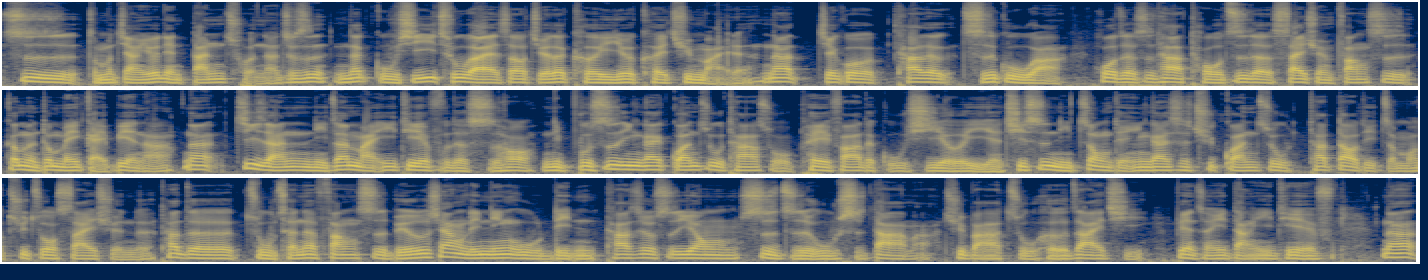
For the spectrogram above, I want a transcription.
是怎么讲？有点单纯啊，就是你的股息一出来的时候，觉得可以就可以去买了。那结果他的持股啊。或者是他投资的筛选方式根本都没改变啊。那既然你在买 ETF 的时候，你不是应该关注它所配发的股息而已，其实你重点应该是去关注它到底怎么去做筛选的，它的组成的方式。比如说像零零五零，它就是用市值五十大嘛，去把它组合在一起，变成一档 ETF。那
